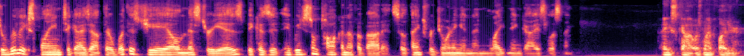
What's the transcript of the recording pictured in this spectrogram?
to really explain to guys out there what this GAL mystery is because it, it, we just don't talk enough about it. So thanks for joining and enlightening guys listening. Thanks, Scott. It was my pleasure.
